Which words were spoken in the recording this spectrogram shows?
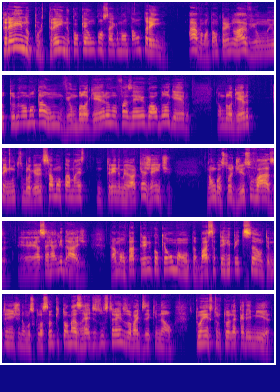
Treino por treino, qualquer um consegue montar um treino. Ah, vou montar um treino lá, vi um no YouTube, vou montar um. Vi um blogueiro, vou fazer igual o blogueiro. Então, blogueiro, tem muitos blogueiros que sabem montar mais um treino melhor que a gente. Não gostou disso, vaza. É essa a realidade. Tá? Montar treino qualquer um monta, basta ter repetição. Tem muita gente na musculação que toma as rédeas dos treinos ou vai dizer que não. Tu é instrutor da academia,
